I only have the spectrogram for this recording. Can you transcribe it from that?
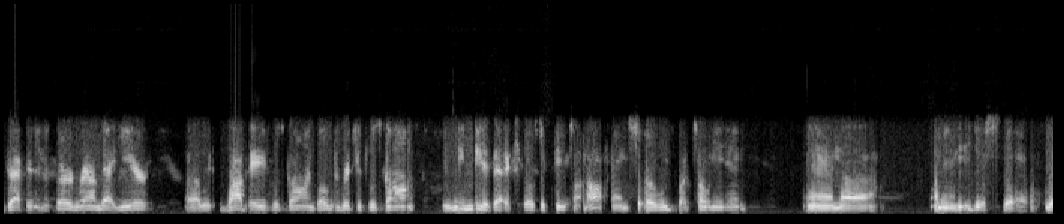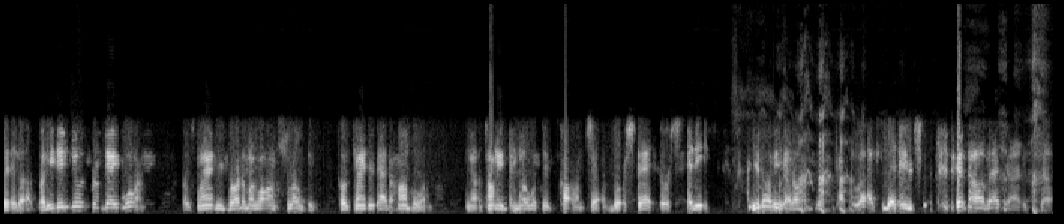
drafted in the third round that year. Uh, Bob Hayes was gone, Golden Richards was gone, and we needed that explosive piece on offense. So we brought Tony in, and uh, I mean, he just uh, lit it up. But he didn't do it from day one. Coach Landry brought him along slowly. Coach Landry had to humble him. You know, Tony didn't know what to call himself, Dorsett, Dorsetti. You know, he had all the last names and all that kind of stuff.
